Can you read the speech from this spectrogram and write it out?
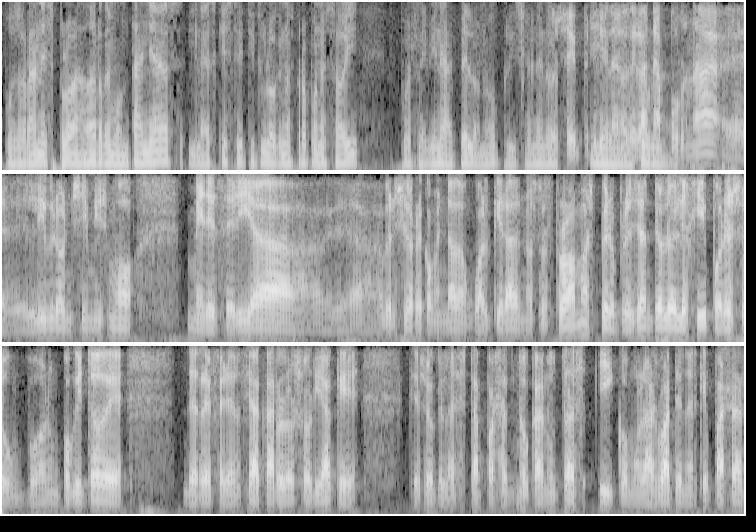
pues gran explorador de montañas. Y la es que este título que nos propones hoy pues le viene al pelo no prisionero pues sí, prisionero de la Napurna eh, el libro en sí mismo merecería eh, haber sido recomendado en cualquiera de nuestros programas pero precisamente lo elegí por eso por un poquito de de referencia a Carlos Soria que que eso que las está pasando canutas y cómo las va a tener que pasar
